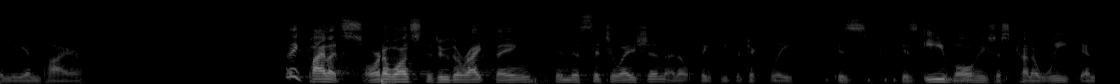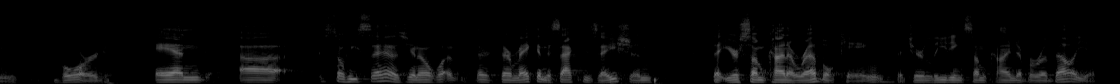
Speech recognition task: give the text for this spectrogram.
in the empire? I think Pilate sort of wants to do the right thing in this situation. I don't think he particularly is, is evil. He's just kind of weak and bored. And uh, so he says, you know, what, they're, they're making this accusation that you're some kind of rebel king, that you're leading some kind of a rebellion.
